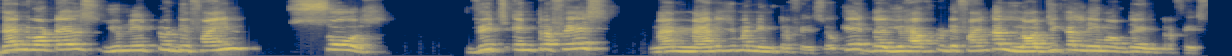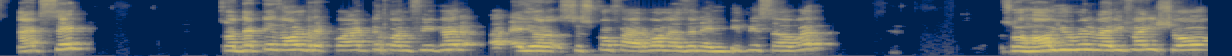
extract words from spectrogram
Then what else? You need to define source. Which interface? my management interface. Okay, the, you have to define the logical name of the interface. That's it. So that is all required to configure uh, your Cisco firewall as an NTP server. So how you will verify? Show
